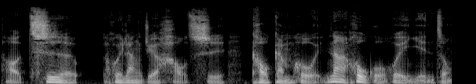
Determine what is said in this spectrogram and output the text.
好吃了会让你觉得好吃，靠干后，那后果会很严重。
